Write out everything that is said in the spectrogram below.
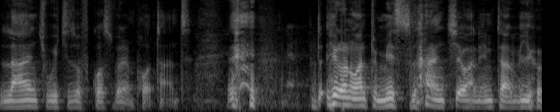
lunch, which is, of course, very important. you don't want to miss lunch or an interview.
